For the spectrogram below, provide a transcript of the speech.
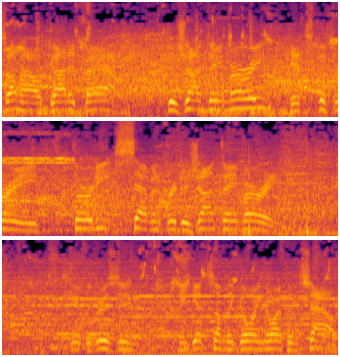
somehow got it back. DeJounte Murray hits the three. 37 for DeJounte Murray. See if the Grizzlies can get something going north and south.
